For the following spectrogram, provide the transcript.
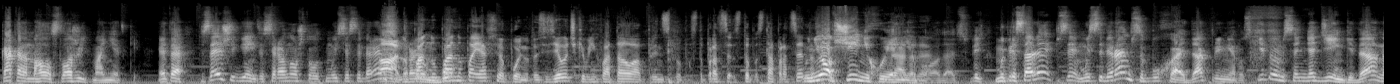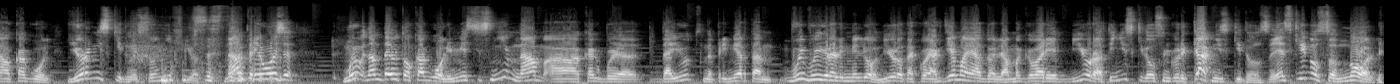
Как она могла сложить монетки? Это, представляешь, Евгений, это все равно, что вот мы все собираемся А, ну, по, ну, по, ну по- я все понял. То есть девочке бы не хватало, в принципе, 100%. 100%, У нее вообще нихуя не Да-да-да. было, да. Теперь Мы представляем, представляем, мы собираемся бухать, да, к примеру, скидываемся на деньги, да, на алкоголь. Юра не скидывается, он не пьет. Нам привозят, мы, нам дают алкоголь, и вместе с ним нам а, как бы дают, например, там, вы выиграли миллион. Юра такой, а где моя доля? А мы говорим, Юра, ты не скидывался? Он говорит, как не скидывался? Я скидывался ноль.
